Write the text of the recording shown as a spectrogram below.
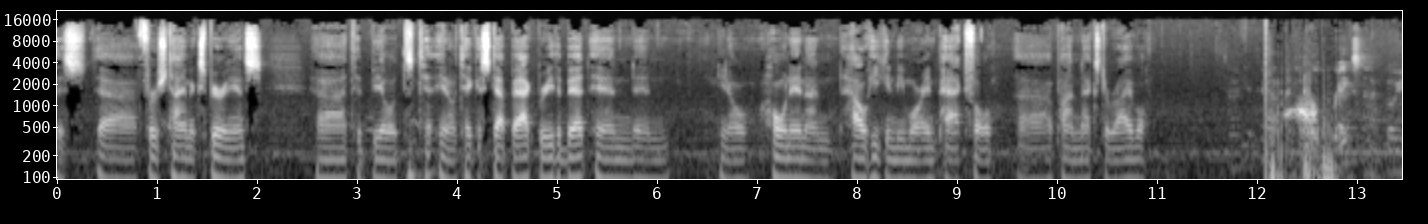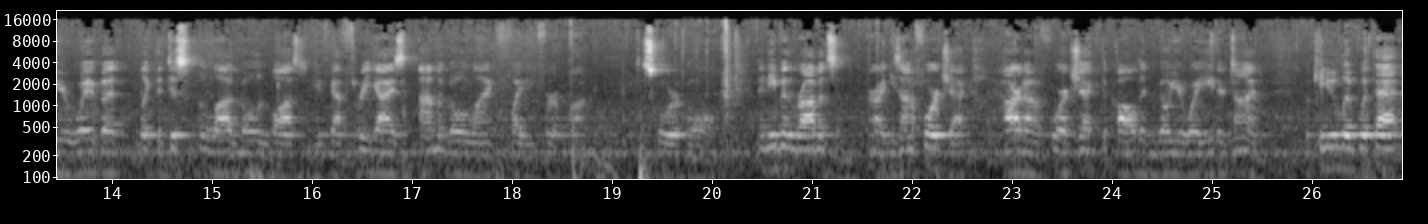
this uh, first time experience uh, to be able to t- you know take a step back, breathe a bit, and and you know hone in on how he can be more impactful uh, upon next arrival breaks not go your way, but like the disallowed goal in Boston, you've got three guys on the goal line fighting for a puck to score a goal. And even Robinson, all right, he's on a forecheck, hard on a forecheck. The call didn't go your way either time. But can you live with that,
